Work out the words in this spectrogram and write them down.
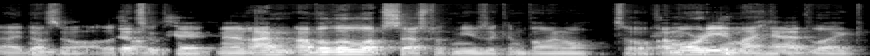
I don't that's, know all the That's songs. okay, man. I'm I'm a little obsessed with music and vinyl, so I'm already in my head. Like,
